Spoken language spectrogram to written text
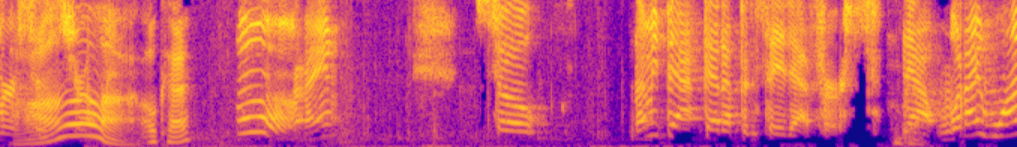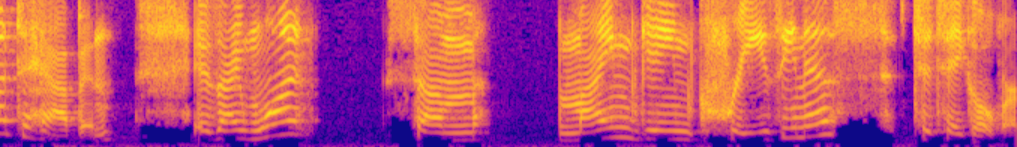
versus Strowman. Ah, okay. Hmm. right? So let me back that up and say that first. Now, what I want to happen is I want some mind game craziness to take over.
